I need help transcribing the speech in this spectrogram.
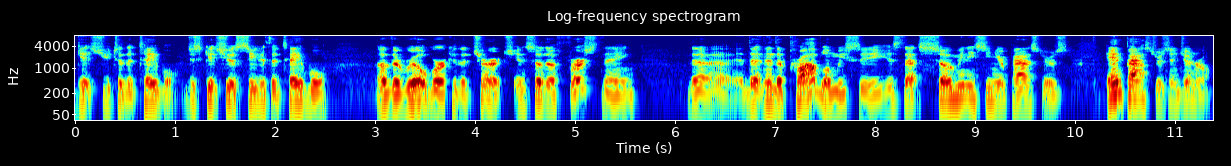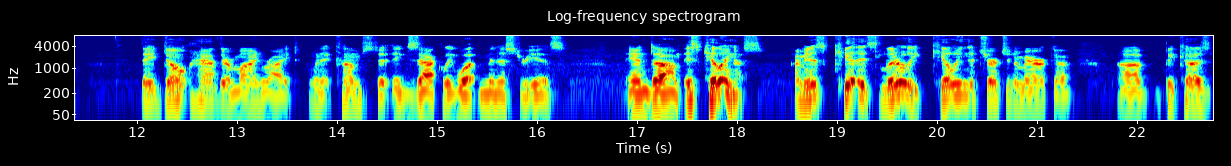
gets you to the table, just gets you a seat at the table of the real work of the church. And so the first thing, the, the and the problem we see is that so many senior pastors and pastors in general, they don't have their mind right when it comes to exactly what ministry is, and um, it's killing us. I mean, it's ki- it's literally killing the church in America uh, because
